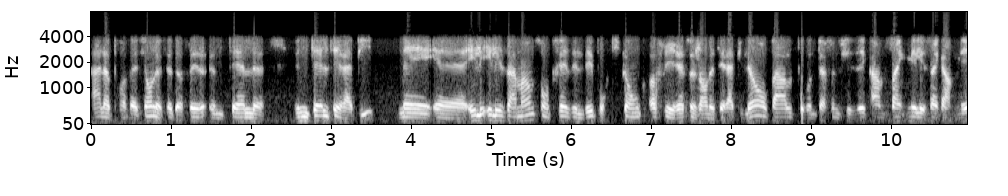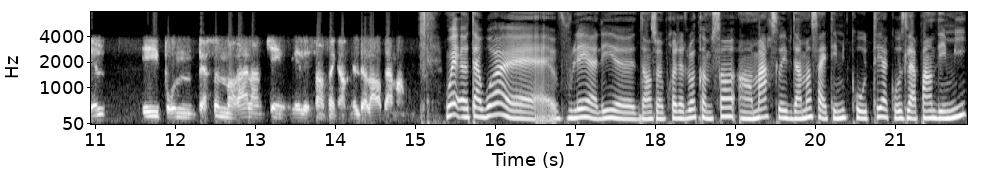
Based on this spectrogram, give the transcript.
à la profession le fait d'offrir une telle une telle thérapie. Mais euh, et, les, et les amendes sont très élevées pour quiconque offrirait ce genre de thérapie-là. On parle pour une personne physique entre 5 000 et 50 000 et pour une personne morale entre 15 000 et 150 000 dollars d'amende. Oui, Ottawa euh, voulait aller euh, dans un projet de loi comme ça en mars. Là, évidemment, ça a été mis de côté à cause de la pandémie.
